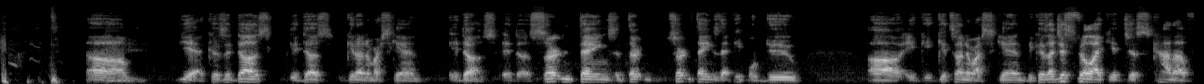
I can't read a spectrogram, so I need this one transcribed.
um, yeah, because it does it does get under my skin. It does. It does. Certain things and certain certain things that people do, uh, it, it gets under my skin because I just feel like it just kind of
